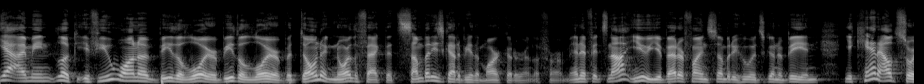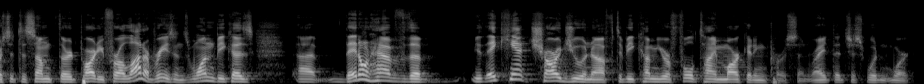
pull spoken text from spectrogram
Yeah, I mean, look, if you want to be the lawyer, be the lawyer, but don't ignore the fact that somebody's got to be the marketer in the firm. And if it's not you, you better find somebody who it's going to be. And you can't outsource it to some third party for a lot of reasons. One, because uh, they don't have the they can't charge you enough to become your full-time marketing person right? That just wouldn't work.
